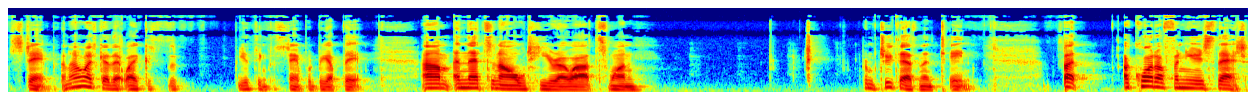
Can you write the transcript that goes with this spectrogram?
stamp. And I always go that way because you'd think the stamp would be up there. Um, and that's an old Hero Arts one from 2010. But I quite often use that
